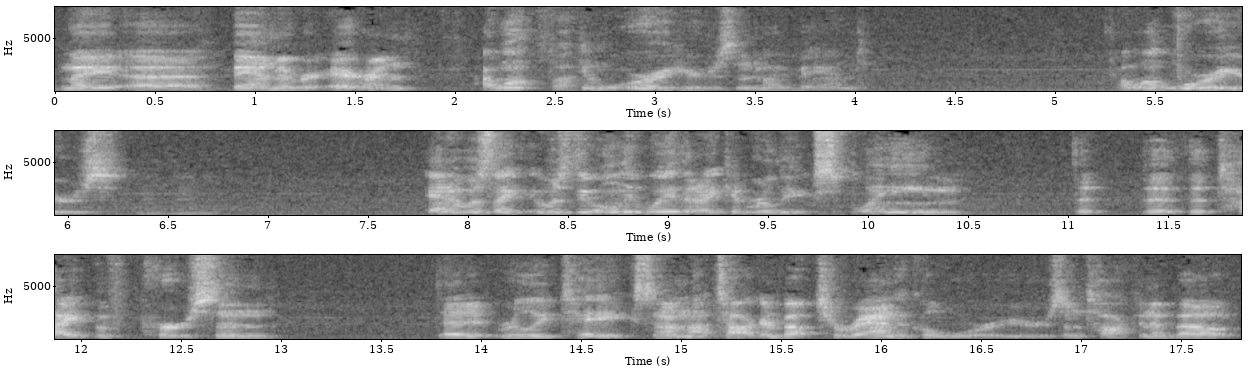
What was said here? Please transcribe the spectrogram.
my uh, band member Aaron, I want fucking warriors in my band. I want warriors, Mhm. and it was like it was the only way that I could really explain the the, the type of person that it really takes. And I'm not talking about tyrannical warriors. I'm talking about,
